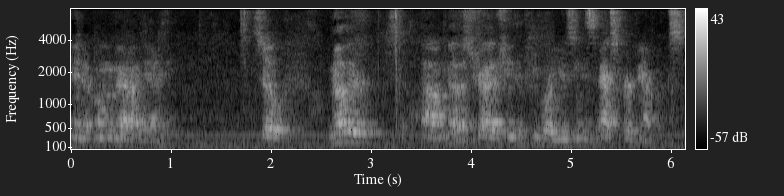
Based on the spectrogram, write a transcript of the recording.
and to own that identity. So Another, um, another strategy that people are using is expert networks.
